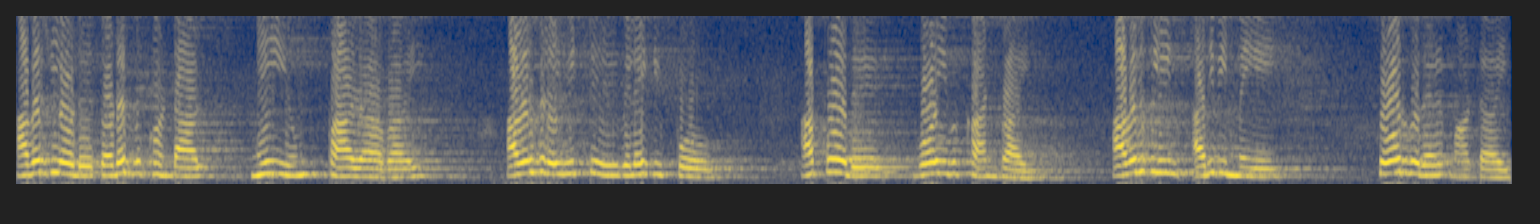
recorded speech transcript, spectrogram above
அவர்களோடு தொடர்பு கொண்டால் நீயும் பாழாவாய். அவர்களை விட்டு விலகிப்போ. அப்போது ஓய்வு காண்பாய். அவர்களின் அறிவின்மையை சோர்வுற மாட்டாய்.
